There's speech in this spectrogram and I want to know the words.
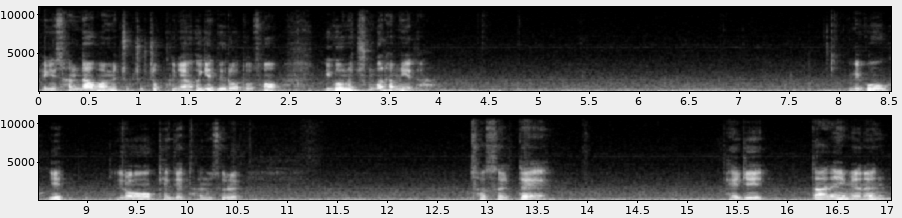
백이 산다고 하면 쭉쭉쭉 그냥 흙에 늘어둬서 이거는 충분합니다. 그리고 이렇게 이제 단수를 쳤을 때 백이 따내면은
